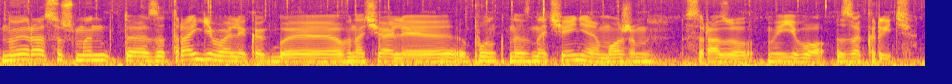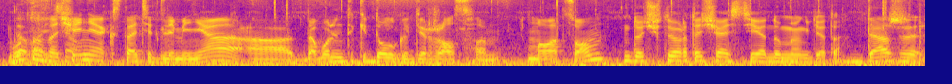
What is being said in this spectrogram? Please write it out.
Ну и раз уж мы затрагивали как бы в начале пункт назначения, можем сразу его закрыть. Пункт назначения, кстати, для меня а, довольно-таки долго держался молодцом. До четвертой части, я думаю, где-то. Даже,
